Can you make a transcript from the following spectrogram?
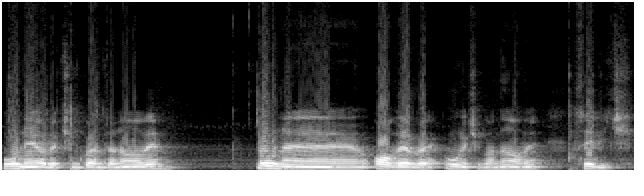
1,59 euro un eh, over 1,59 16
